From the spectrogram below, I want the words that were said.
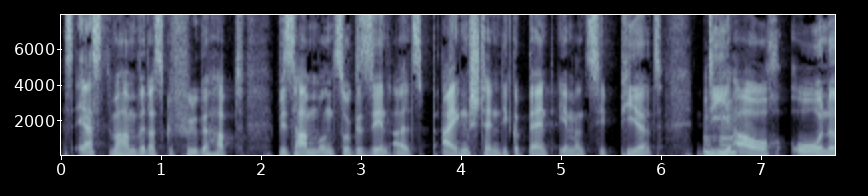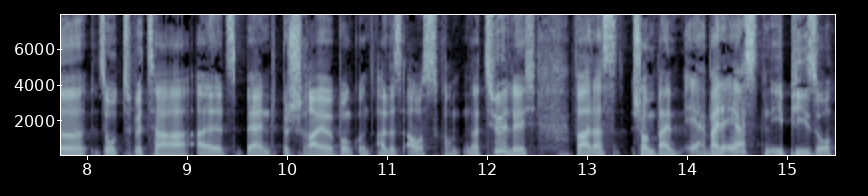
Das erste Mal haben wir das Gefühl gehabt, wir haben uns so gesehen als eigenständige Band emanzipiert, die auch ohne so Twitter als Bandbeschreibung und alles auskommt. Natürlich war das schon beim, bei der ersten EP so,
